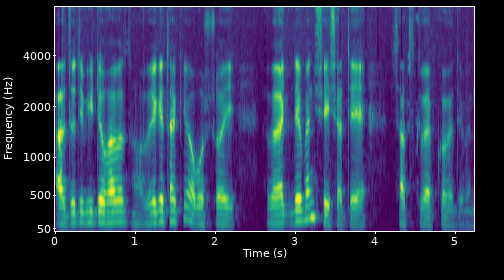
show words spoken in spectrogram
আর যদি ভিডিও ভালো লেগে থাকে, অবশ্যই লাইক দেবেন, সেই সাথে সাবস্ক্রাইব করে দেবেন।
